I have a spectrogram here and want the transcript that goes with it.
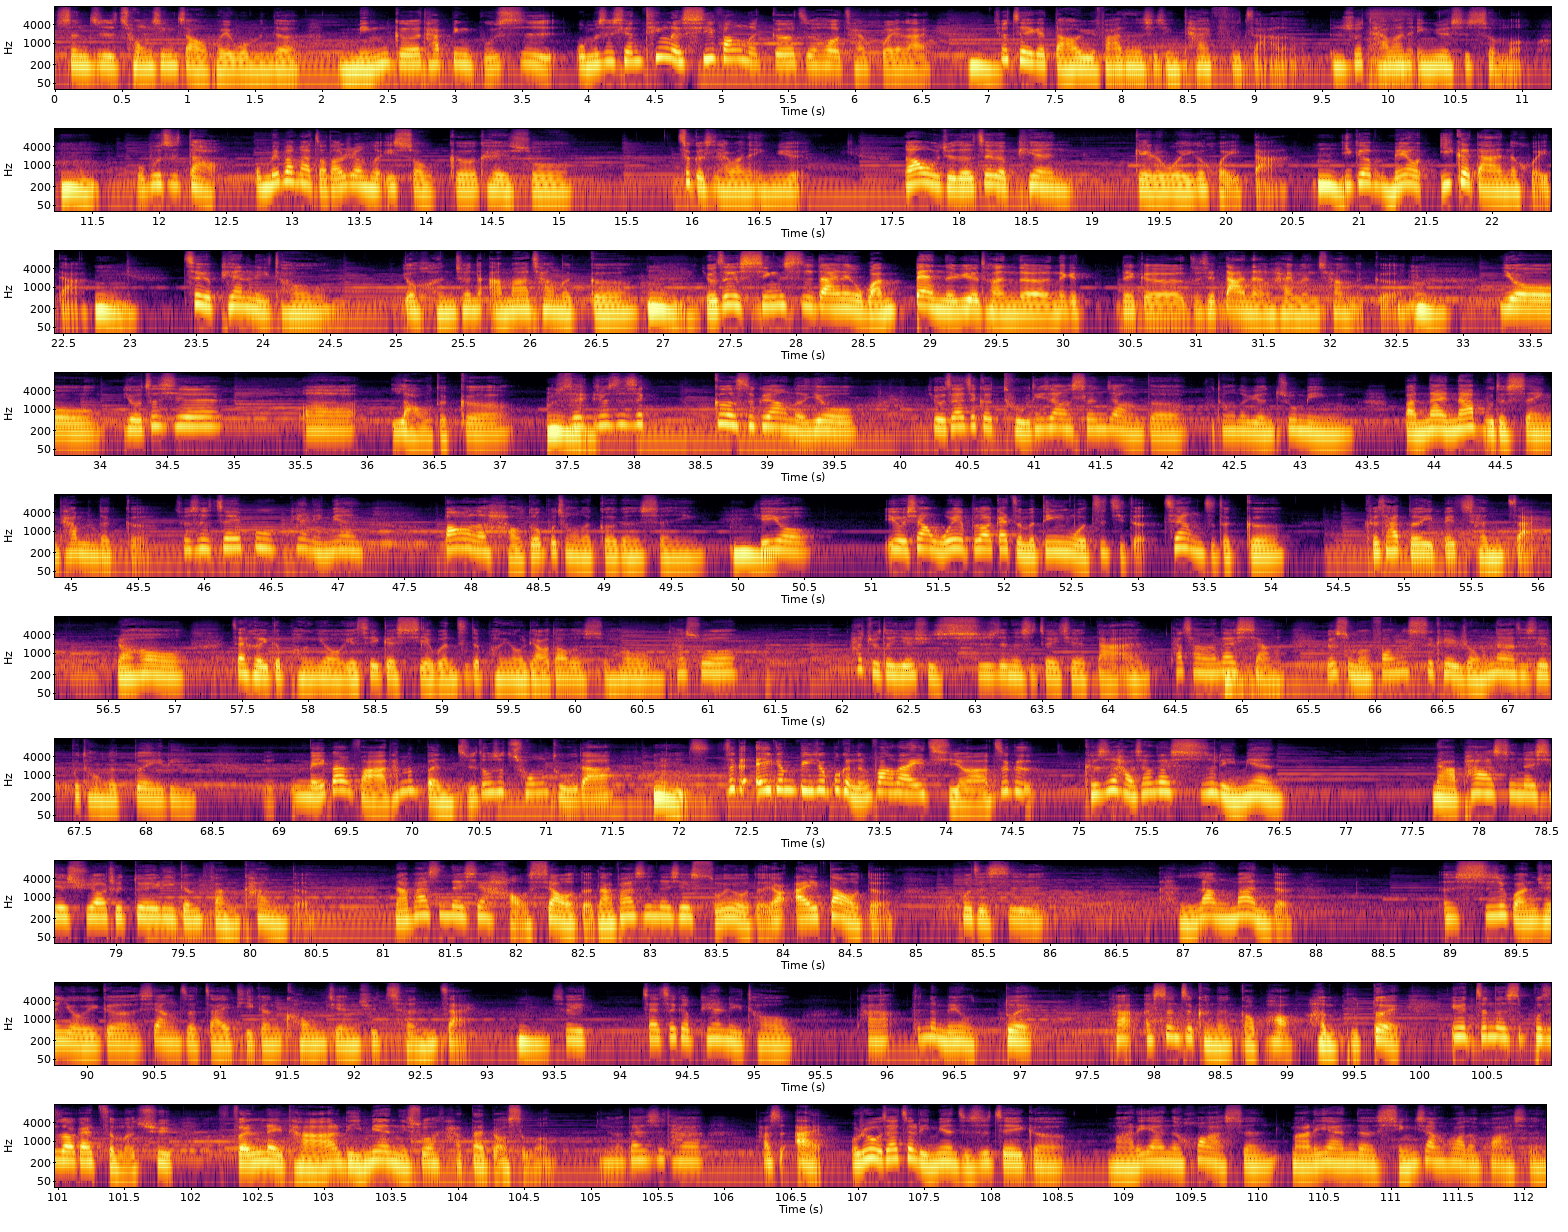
甚至重新找回我们的民歌。它并不是我们是先听了西方的歌之后才回来。嗯，就这个岛屿发生的事情太复杂了。你说台湾的音乐是什么？嗯，我不知道。我没办法找到任何一首歌可以说这个是台湾的音乐，然后我觉得这个片给了我一个回答，嗯，一个没有一个答案的回答，嗯，这个片里头有恒春的阿妈唱的歌，嗯，有这个新时代那个玩 band 的乐团的那个那个这些大男孩们唱的歌，嗯，有有这些呃老的歌，就是就是是各式各样的有。有在这个土地上生长的普通的原住民，把奈那布的声音，他们的歌，就是这一部片里面包含了好多不同的歌跟声音，嗯、也有也有像我也不知道该怎么定义我自己的这样子的歌，可是他得以被承载。然后在和一个朋友，也是一个写文字的朋友聊到的时候，他说他觉得也许诗真的是这一切的答案。他常常在想，有什么方式可以容纳这些不同的对立。没办法，他们本质都是冲突的啊。嗯，这个 A 跟 B 就不可能放在一起嘛。这个可是好像在诗里面，哪怕是那些需要去对立跟反抗的，哪怕是那些好笑的，哪怕是那些所有的要哀悼的，或者是很浪漫的，呃，诗完全有一个向着载体跟空间去承载。嗯，所以在这个片里头，它真的没有对。它甚至可能搞不好很不对，因为真的是不知道该怎么去分类它。里面你说它代表什么？但是它它是爱。我觉得我在这里面只是这个玛丽安的化身，玛丽安的形象化的化身。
